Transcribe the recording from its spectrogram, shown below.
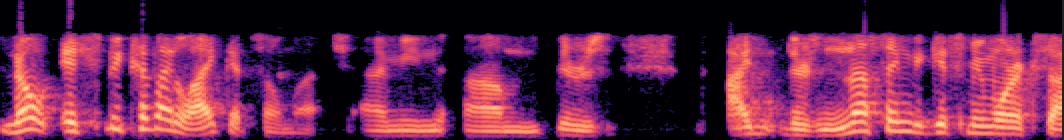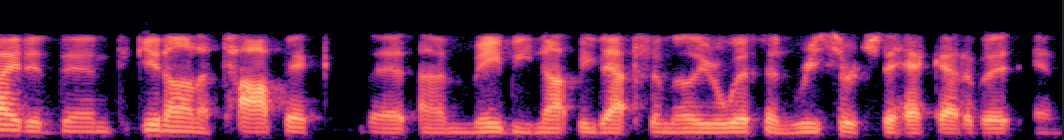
No, it's because I like it so much. I mean, um, there's I there's nothing that gets me more excited than to get on a topic that I maybe not be that familiar with and research the heck out of it and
